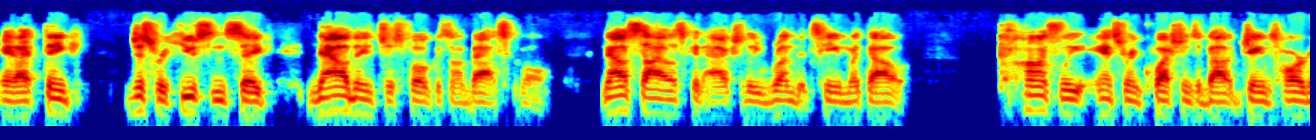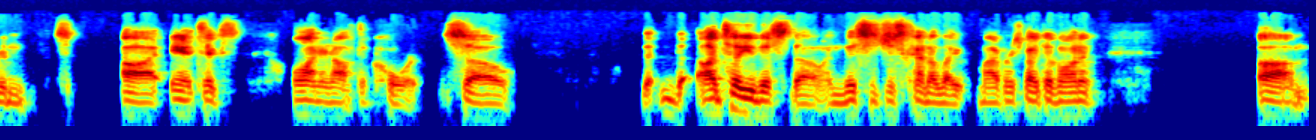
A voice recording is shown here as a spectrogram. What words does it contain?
and I think just for Houston's sake, now they just focus on basketball. Now Silas can actually run the team without constantly answering questions about James Harden's uh, antics on and off the court. So th- th- I'll tell you this though, and this is just kind of like my perspective on it. Um,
